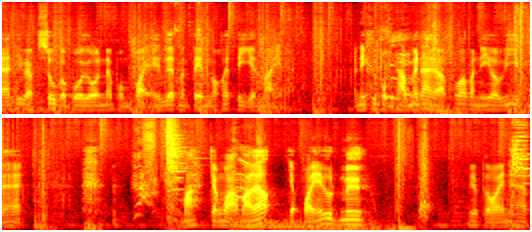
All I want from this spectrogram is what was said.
นะ ที่แบบสู้กับโบโยนนะผมปล่อยให้เลือดมันเต็มแล้วค่อยตีกันใหม่อะอันนี้คือผมทำไม่ได้ครับเพราะว่าวันนี้เรารีบนะฮะมาจังหวะมาแล้วอย่าปล่อยให้หลุดมือ เรียบร้อยนะครับ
